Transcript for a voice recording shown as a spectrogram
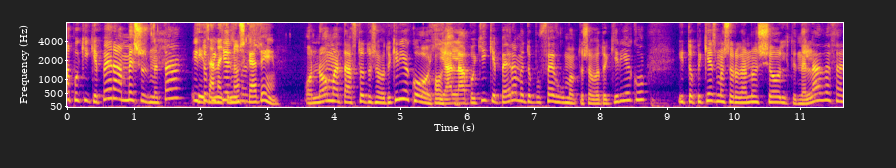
από εκεί και πέρα αμέσως μετά Τι θα ανακοινώσεις κάτι; Ονόματα αυτό το Σαββατοκύριακο όχι, όχι, αλλά από εκεί και πέρα με το που φεύγουμε από το Σαββατοκύριακο οι τοπικές μας οργανώσεις σε όλη την Ελλάδα θα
